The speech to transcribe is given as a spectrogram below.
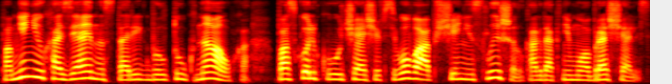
По мнению хозяина, старик был тук на ухо, поскольку чаще всего вообще не слышал, когда к нему обращались.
